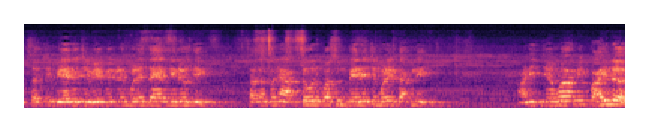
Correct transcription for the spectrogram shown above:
ऊसाचे बियाण्याचे वेगवेगळे मळे तयार केले होते. साधारणपणे ऑक्टोबरपासून बियाण्याचे मळे टाकले. आणि जेव्हा आम्ही पाहिलं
